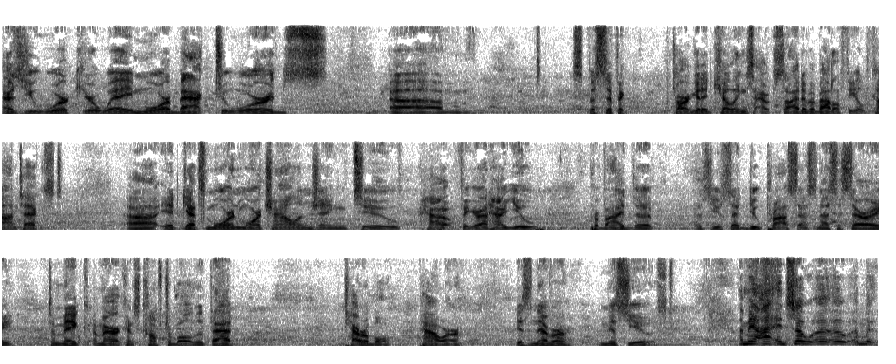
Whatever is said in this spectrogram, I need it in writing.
as you work your way more back towards um, specific targeted killings outside of a battlefield context. Uh, it gets more and more challenging to how, figure out how you provide the, as you said, due process necessary to make Americans comfortable that that terrible power is never misused. I mean, I, and so, uh, um,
